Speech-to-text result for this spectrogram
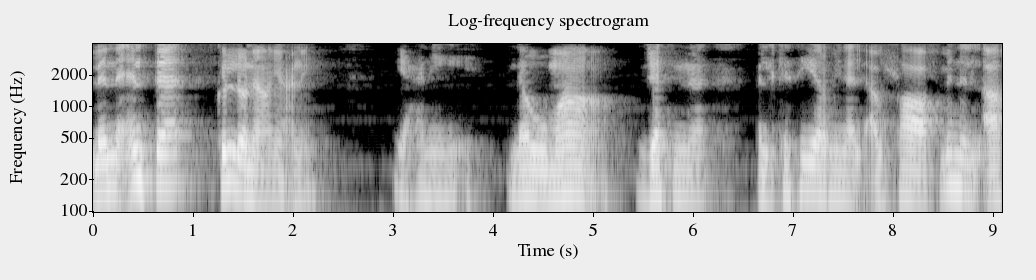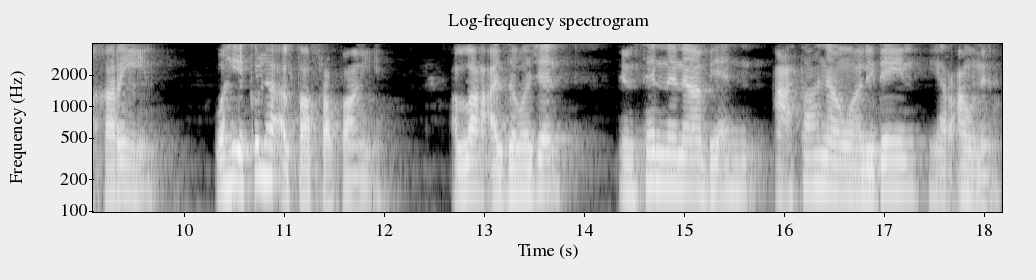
لأن أنت كلنا يعني يعني لو ما جتنا الكثير من الألطاف من الآخرين وهي كلها ألطاف ربانية. الله عز وجل امتننا بأن أعطانا والدين يرعوننا.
